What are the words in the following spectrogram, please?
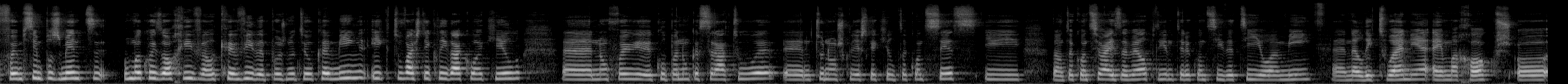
Foi simplesmente uma coisa horrível que a vida pôs no teu caminho e que tu vais ter que lidar com aquilo. Uh, não foi, a culpa nunca será tua, uh, tu não escolheste que aquilo te acontecesse e pronto, aconteceu à Isabel, podia-me ter acontecido a ti ou a mim uh, na Lituânia, em Marrocos ou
